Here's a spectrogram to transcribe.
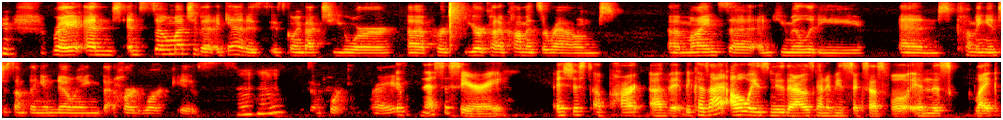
right? And and so much of it again is is going back to your uh, per, your kind of comments around uh, mindset and humility and coming into something and knowing that hard work is, mm-hmm. is important, right? It's necessary. It's just a part of it because I always knew that I was going to be successful in this, like,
